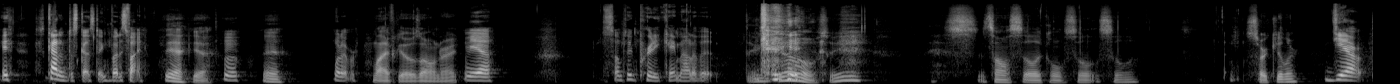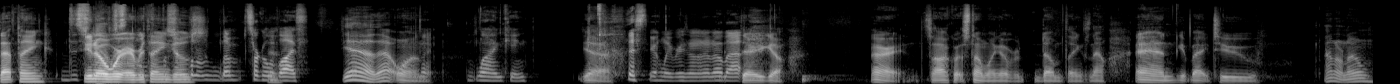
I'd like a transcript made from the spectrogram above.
it's kind of disgusting, but it's fine. Yeah, yeah. Yeah. Whatever. Life goes on, right? Yeah. Something pretty came out of it. There you go. See? It's, it's all silical, sil, sil, circular. Yeah. That thing? This- You know where everything this- goes? The circle of life. Yeah, that one. Lion King. Yeah. That's the only reason I know that. There you go. All right. So I'll quit stumbling over dumb things now and get back to, I don't know,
